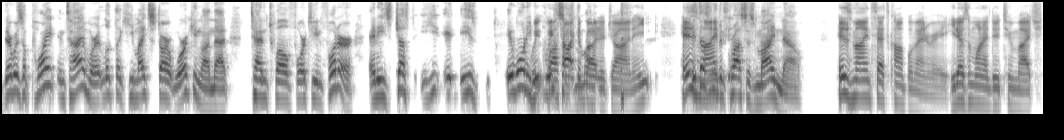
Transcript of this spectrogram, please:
there was a point in time where it looked like he might start working on that 10, 12, 14 footer. And he's just, he, it, he's, it won't even we, We've talked about it, John. He, his it doesn't even cross his mind now. His mindset's complimentary. He doesn't want to do too much.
